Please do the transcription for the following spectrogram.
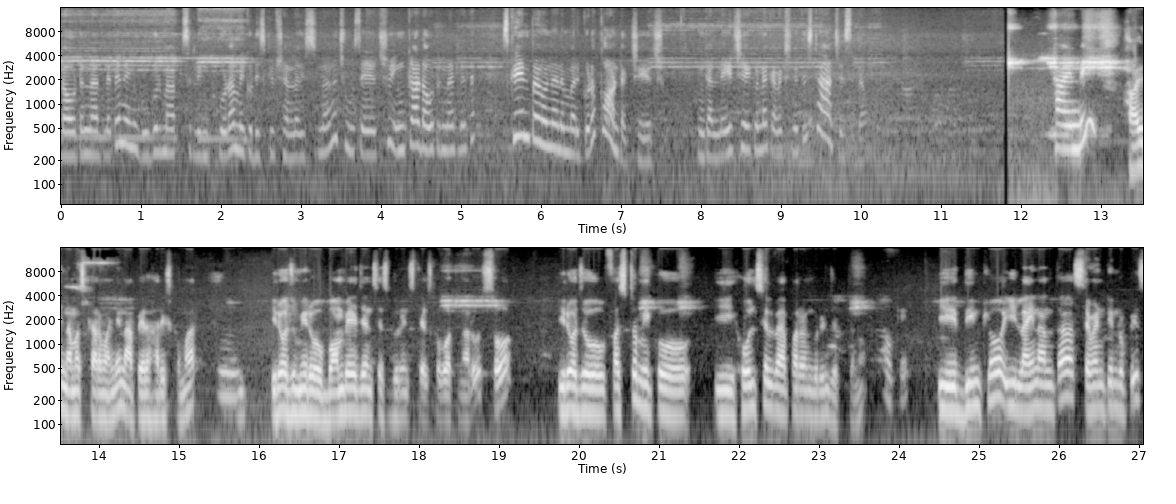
డౌట్ ఉన్నట్లయితే నేను గూగుల్ మ్యాప్స్ లింక్ కూడా మీకు డిస్క్రిప్షన్లో ఇస్తున్నాను. చూసేయచ్చు. ఇంకా డౌట్ ఉన్నట్లయితే స్క్రీన్పై ఉన్న నెంబర్కి కూడా కాంటాక్ట్ చేయొచ్చు. ఇంకా లేట్ చేయకుండా కలెక్షన్ అయితే స్టార్ట్ చేసేద్దాం. హాయ్ అండి. హాయ్ నమస్కారం అండి. నా పేరు హరీష్ కుమార్. ఈరోజు మీరు బాంబే ఏజెన్సీస్ గురించి తెలుసుకోబోతున్నారు. సో ఈరోజు ఫస్ట్ మీకు ఈ హోల్సేల్ వ్యాపారం గురించి చెప్తాను. ఓకే. ఈ దీంట్లో ఈ లైన్ అంతా సెవెంటీన్ రూపీస్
